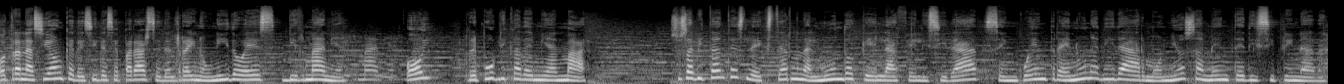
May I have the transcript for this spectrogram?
Otra nación que decide separarse del Reino Unido es Birmania, hoy República de Myanmar. Sus habitantes le externan al mundo que la felicidad se encuentra en una vida armoniosamente disciplinada.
